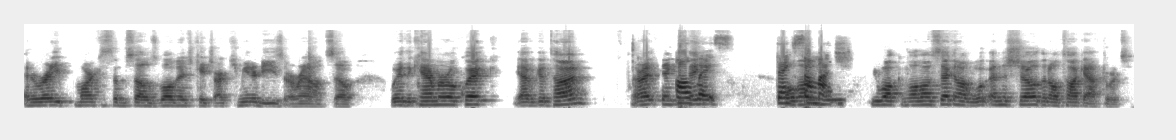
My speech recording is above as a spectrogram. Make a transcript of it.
and already markets themselves well and educates our communities around. So wave the camera real quick. You have a good time. All right. Thank you. Always. Thank Thanks so much. You're welcome. Hold on a second. I'll end the show, then I'll talk afterwards.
